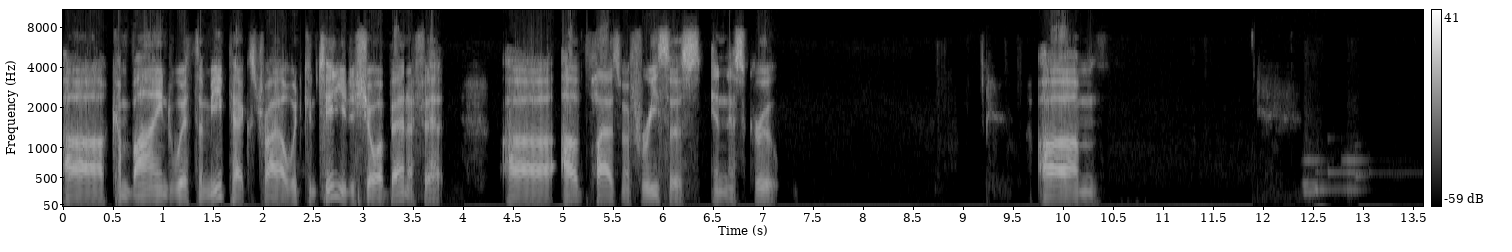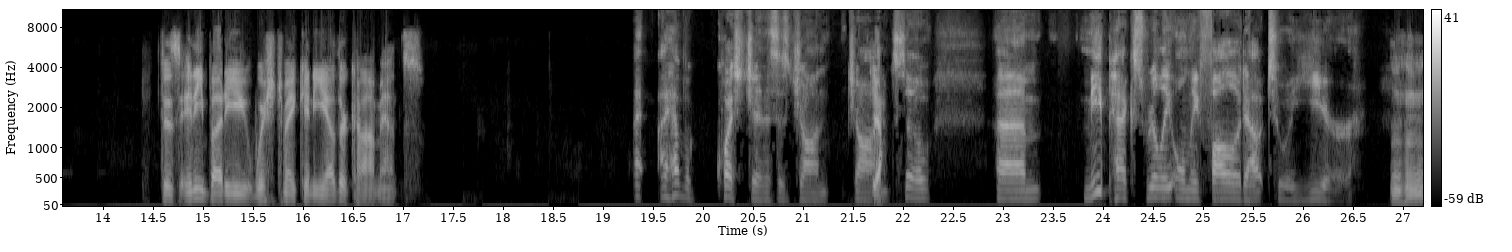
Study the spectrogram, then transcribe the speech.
uh, combined with the MEPEX trial would continue to show a benefit uh, of plasmapheresis in this group. Um, does anybody wish to make any other comments? I, I have a question. This is John. John. Yeah. So, um, MEPEX really only followed out to a year, Mm-hmm.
